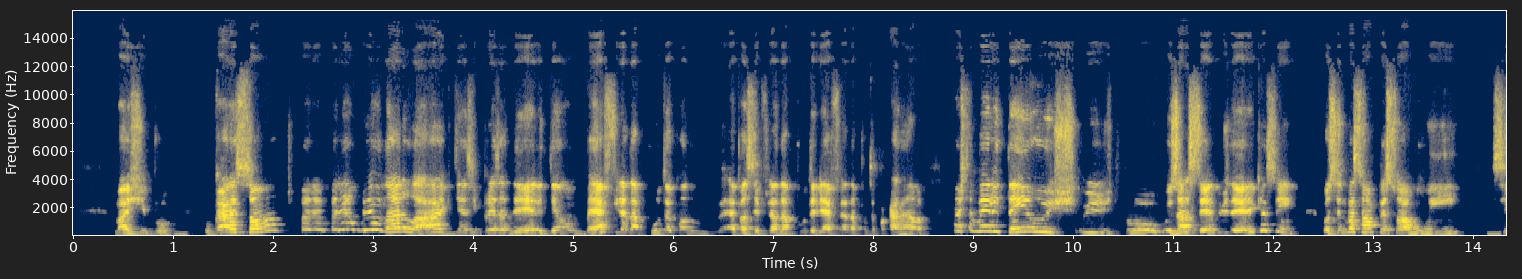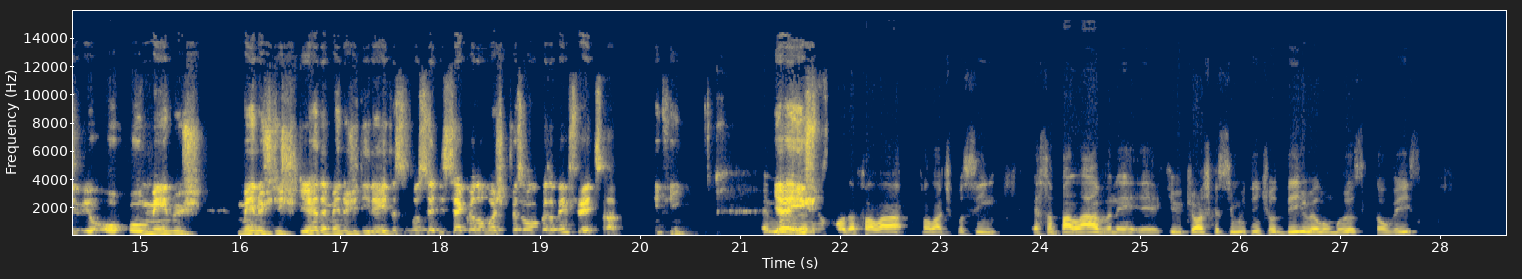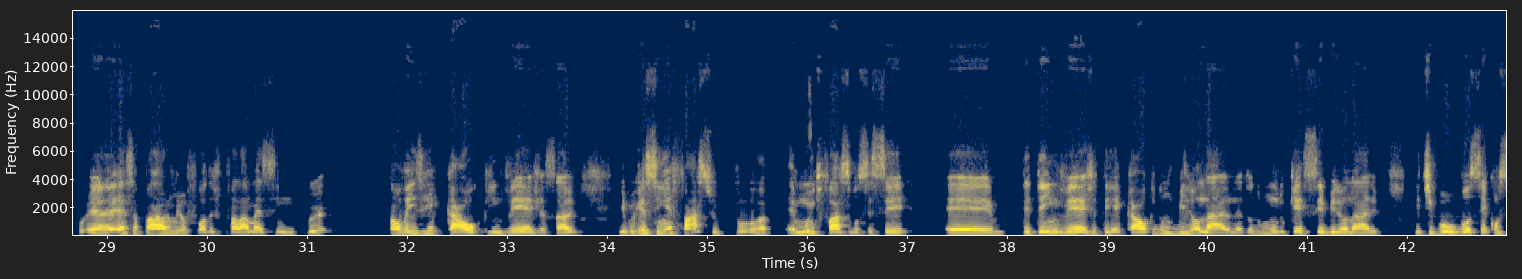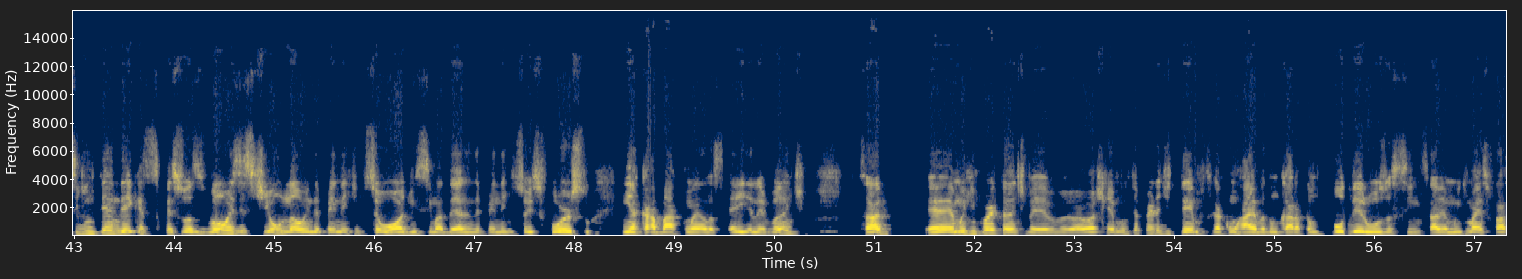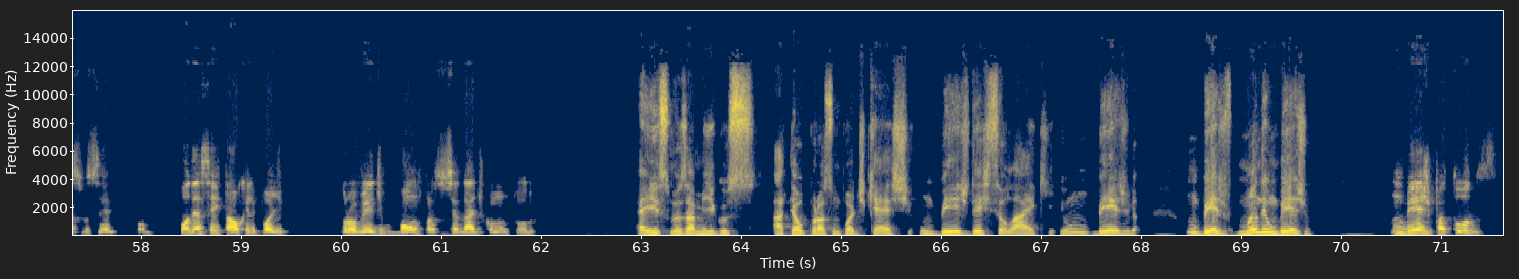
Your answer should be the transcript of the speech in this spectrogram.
Mas, tipo, o cara é só. tipo, ele, é um bilionário lá, que tem as empresas dele, tem um, é filha da puta quando é pra ser filha da puta, ele é filha da puta pra caramba. Mas também ele tem os, os, o- os acertos dele, que assim, você não vai ser uma pessoa ruim se, ou, ou menos, menos de esquerda, menos de direita, se você disser que o Elon Musk fez alguma coisa bem feita, sabe? Enfim. É E meio, é é isso. meio foda falar, falar, tipo assim, essa palavra, né? é, que, que eu acho que assim, muita gente odeia o Elon Musk, talvez. Por- é, Essa palavra é meio foda de falar, mas assim, por talvez recalque, inveja, sabe? E porque assim, é fácil, porra, é muito fácil você ser. é, ter, ter inveja, ter recalque de um bilionário, né? Todo mundo quer ser bilionário. E, tipo, você conseguir entender que essas pessoas vão existir ou não, independente do seu ódio em cima delas, independente do seu esforço em acabar com elas, é irrelevante, sabe? É muito importante, velho. Eu acho que é muita perda de tempo ficar com raiva de um cara tão poderoso assim, sabe? É muito mais fácil você poder aceitar o que ele pode prover de bom para a sociedade como um todo. É isso, meus amigos. Até o próximo podcast. Um beijo, deixe seu like e um beijo. Um beijo. Mandem um beijo. Um beijo para todos.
